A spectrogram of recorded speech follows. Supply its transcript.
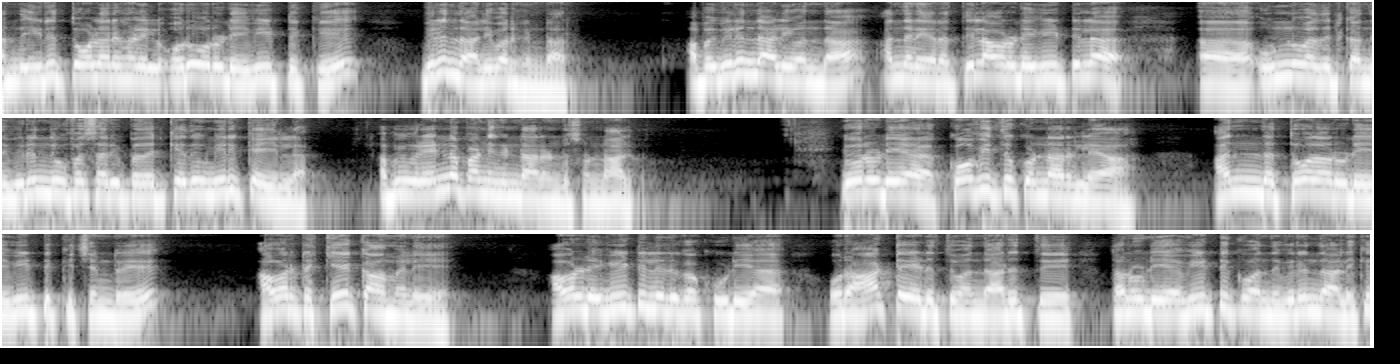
அந்த இரு தோழர்களில் ஒருவருடைய வீட்டுக்கு விருந்தாளி வருகின்றார். அப்போ விருந்தாளி வந்தால் அந்த நேரத்தில் அவருடைய வீட்டில் உண்ணுவதற்கு அந்த விருந்து உபசரிப்பதற்கு எதுவும் இருக்கே இல்லை அப்போ இவர் என்ன பண்ணுகின்றார் என்று சொன்னால் இவருடைய கோவித்து கொண்டார் இல்லையா? அந்த தோழருடைய வீட்டுக்கு சென்று அவர்கிட்ட கேட்காமலேயே அவருடைய வீட்டில் இருக்கக்கூடிய ஒரு ஆட்டை எடுத்து வந்து அறுத்து தன்னுடைய வீட்டுக்கு வந்த விருந்தாளிக்கு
